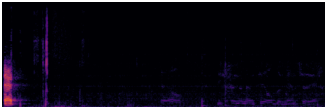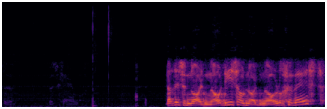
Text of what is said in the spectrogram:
Er... Dat is er nooit nodig, die is ook nooit nodig geweest.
